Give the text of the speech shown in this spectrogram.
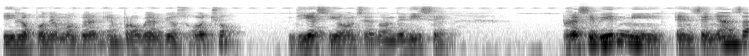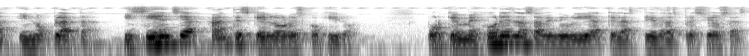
Y lo podemos ver en Proverbios 8, 10 y 11, donde dice, recibid mi enseñanza y no plata, y ciencia antes que el oro escogido, porque mejor es la sabiduría que las piedras preciosas,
